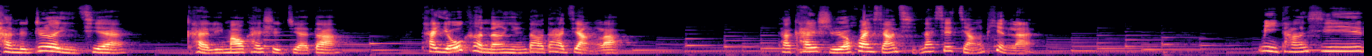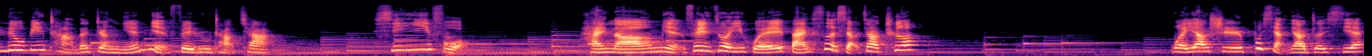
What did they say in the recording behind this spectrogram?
看着这一切，凯莉猫开始觉得，它有可能赢到大奖了。它开始幻想起那些奖品来：蜜糖溪溜冰场的整年免费入场券，新衣服，还能免费坐一回白色小轿车。我要是不想要这些，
